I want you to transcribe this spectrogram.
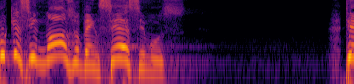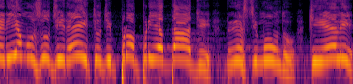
Porque se nós o vencêssemos, teríamos o direito de propriedade neste mundo que ele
